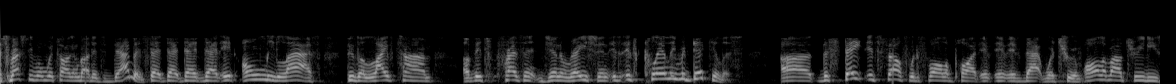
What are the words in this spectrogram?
especially when we're talking about its debits, that, that, that, that it only lasts through the lifetime of its present generation is, is clearly ridiculous. Uh, the state itself would fall apart if, if, if, that were true. If all of our treaties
